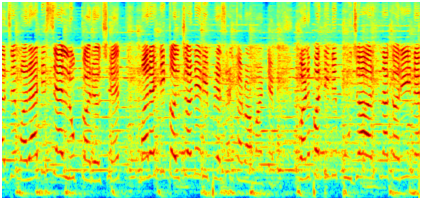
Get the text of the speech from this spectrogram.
આજે મરાઠી સ્ટાઇલ લુક કર્યો છે મરાઠી કલ્ચરને રિપ્રેઝેન્ટ કરવા માટે. ગણપતિની પૂજા અર્ચના કરીને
